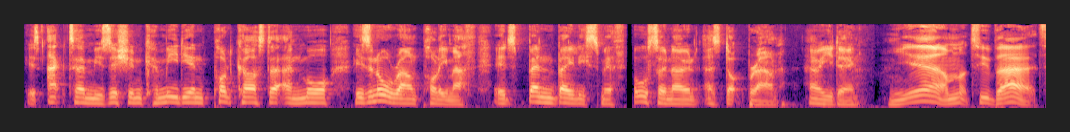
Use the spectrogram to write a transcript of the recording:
is actor, musician, comedian, podcaster, and more. He's an all round polymath. It's Ben Bailey Smith, also known as Doc Brown. How are you doing? Yeah, I'm not too bad.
